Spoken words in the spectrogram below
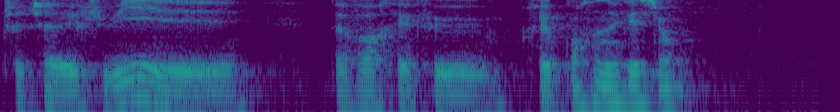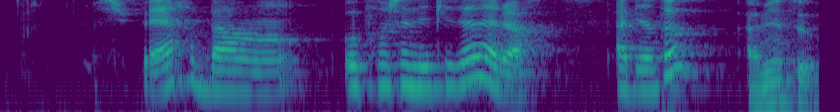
chatcher avec lui et d'avoir quelques réponses à nos questions. Super, ben au prochain épisode alors. À bientôt. À bientôt.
